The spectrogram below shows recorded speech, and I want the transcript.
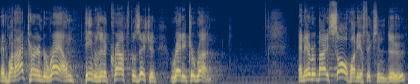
and when I turned around, he was in a crouched position, ready to run. And everybody saw what he was fixing to do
